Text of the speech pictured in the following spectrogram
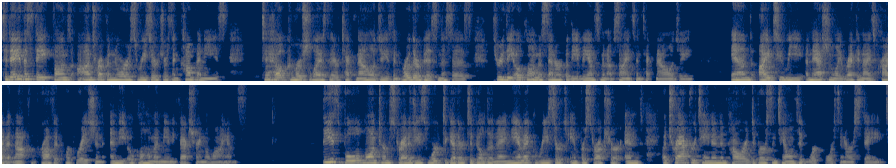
Today, the state funds entrepreneurs, researchers, and companies to help commercialize their technologies and grow their businesses through the Oklahoma Center for the Advancement of Science and Technology and I2E, a nationally recognized private not for profit corporation, and the Oklahoma Manufacturing Alliance. These bold long term strategies work together to build a dynamic research infrastructure and attract, retain, and empower a diverse and talented workforce in our state.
